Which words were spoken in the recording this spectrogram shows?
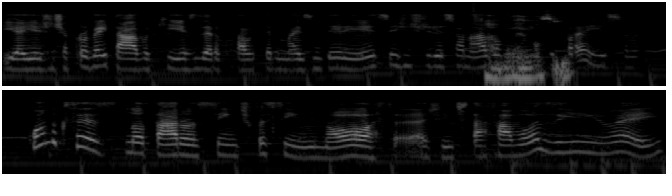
e aí a gente aproveitava que esses eram que estavam tendo mais interesse e a gente direcionava ah, muito assim. para isso, né? Quando que vocês notaram assim, tipo assim, nossa, a gente tá famosinho, hein?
